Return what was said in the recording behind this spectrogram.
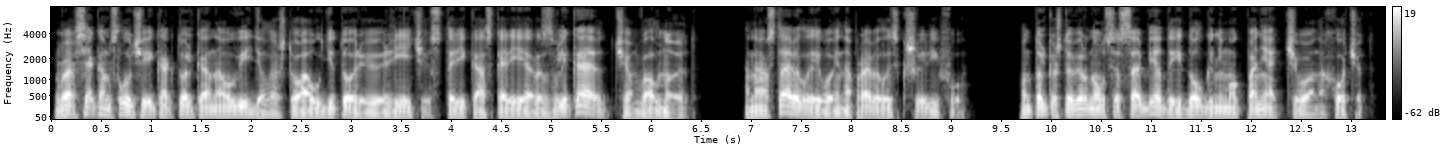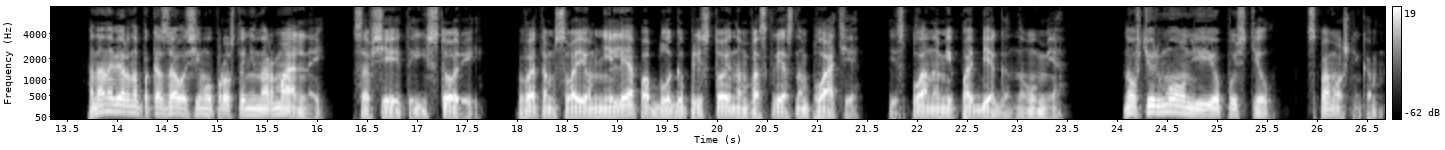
Во всяком случае, как только она увидела, что аудиторию речи старика скорее развлекают, чем волнуют, она оставила его и направилась к шерифу. Он только что вернулся с обеда и долго не мог понять, чего она хочет. Она, наверное, показалась ему просто ненормальной со всей этой историей, в этом своем нелепо благопристойном воскресном платье и с планами побега на уме. Но в тюрьму он ее пустил, с помощником.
